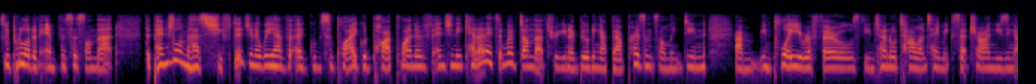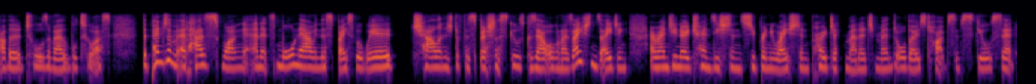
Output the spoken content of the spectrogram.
So we put a lot of emphasis on that. The pendulum has shifted. You know we have a good supply good pipeline of engineer candidates and we've done that through you know building up our presence on linkedin um, employee referrals the internal talent team etc and using other tools available to us. The pendulum it has swung and it's more now in the space where we're challenged for specialist skills because our organization's aging around, you know, transition, superannuation, project management, all those types of skill set.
